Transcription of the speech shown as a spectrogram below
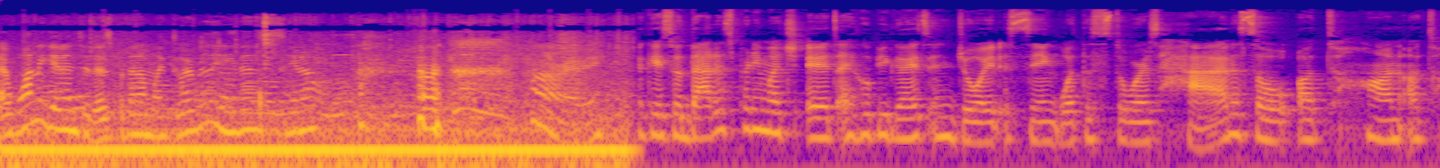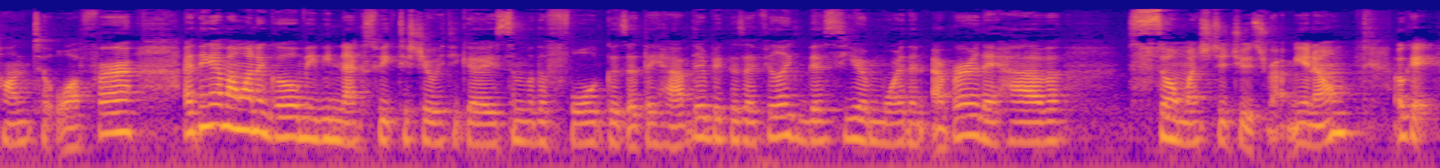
I want to get into this, but then I'm like, do I really need this, you know? Alrighty. Okay, so that is pretty much it. I hope you guys enjoyed seeing what the stores had. So a ton, a ton to offer. I think I might want to go maybe next week to share with you guys some of the full goods that they have there because I feel like this year more than ever, they have so much to choose from, you know? Okay,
